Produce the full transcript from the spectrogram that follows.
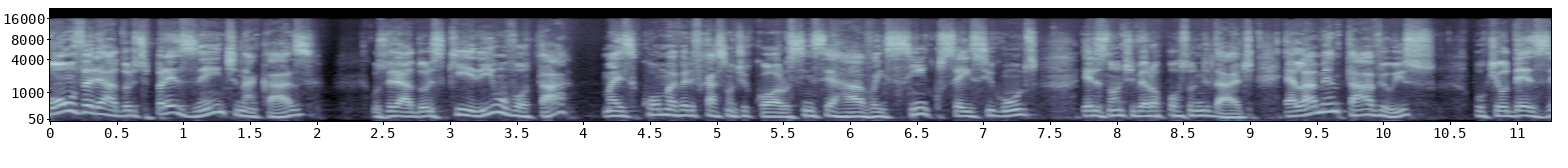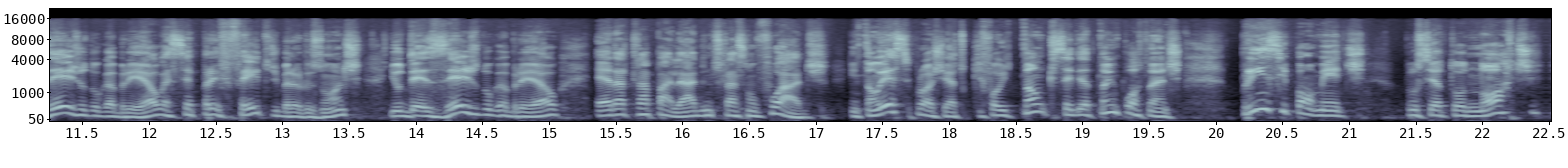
com os vereadores presentes na casa, os vereadores queriam votar, mas como a verificação de coro se encerrava em 5, 6 segundos, eles não tiveram oportunidade. É lamentável isso, porque o desejo do Gabriel é ser prefeito de Belo Horizonte e o desejo do Gabriel era atrapalhar a administração FUAD. Então esse projeto que foi tão que seria tão importante, principalmente para o setor norte,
